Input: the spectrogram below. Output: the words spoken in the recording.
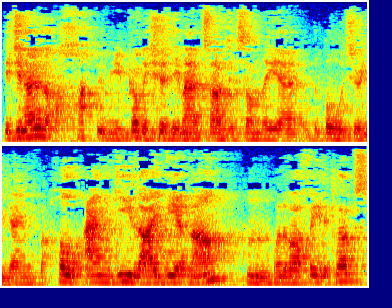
Did you know that? Hu- You probably should. The amount of times it's on the uh, the boards during games. But Hoang Anh Gia Lai Vietnam, one of our feeder clubs.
